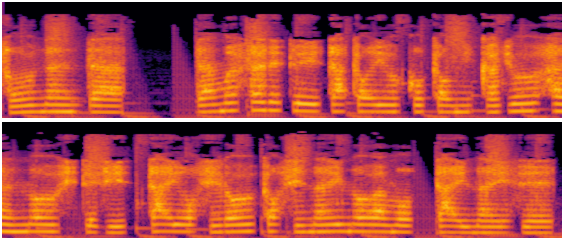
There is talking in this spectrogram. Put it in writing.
そうなんだ。騙されていたということに過剰反応して実態を知ろうとしないのはもったいないぜ。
